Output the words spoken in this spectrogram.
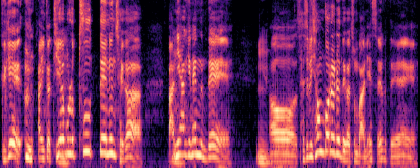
그게 아 그러니까 디아블로 2 때는 제가 많이 하긴 했는데 음. 어 사실은 현거래를 내가 좀 많이 했어요 그때.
